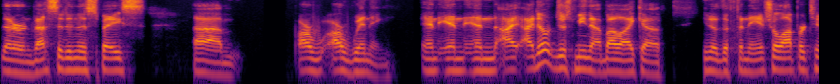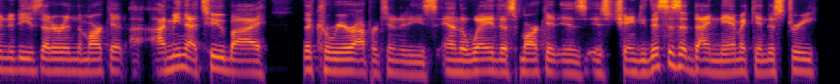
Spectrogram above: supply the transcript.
that are invested in this space um, are are winning. And and and I, I don't just mean that by like a you know the financial opportunities that are in the market. I, I mean that too by the career opportunities and the way this market is is changing. This is a dynamic industry.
